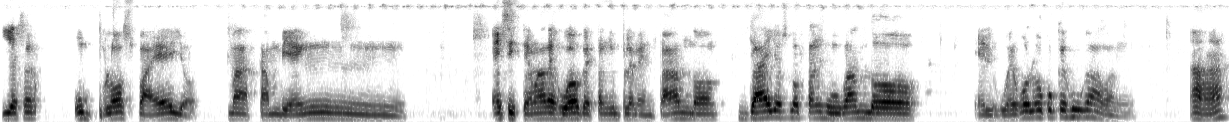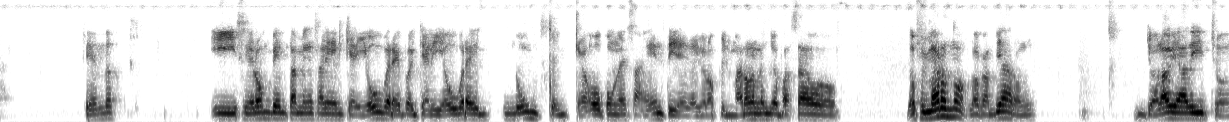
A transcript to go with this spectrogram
y eso es un plus para ellos. Más también el sistema de juego que están implementando. Ya ellos no están jugando el juego loco que jugaban Ajá, entiendo. Y hicieron bien también salir en Kelly Oubre, porque Kelly Oubre nunca encajó con esa gente y desde que lo firmaron el año pasado, lo firmaron no, lo cambiaron. Yo lo había dicho,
